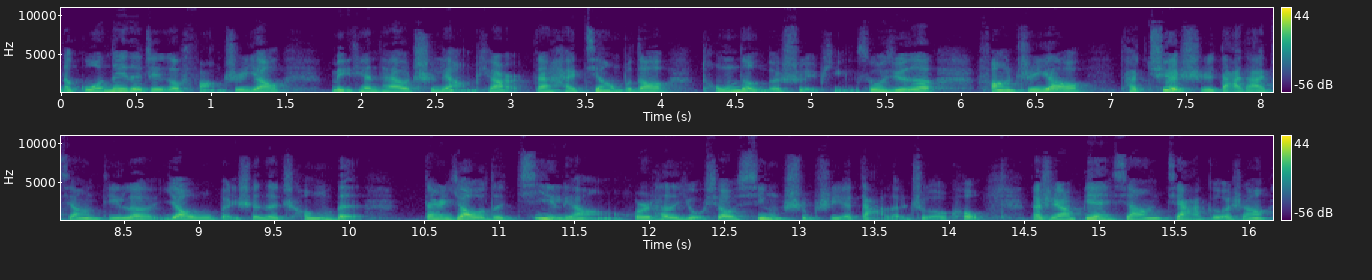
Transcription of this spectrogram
那国内的这个仿制药，每天他要吃两片儿，但还降不到同等的水平。所以我觉得仿制药它确实大大降低了药物本身的成本。但是药的剂量或者它的有效性是不是也打了折扣？那实际上变相价格上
